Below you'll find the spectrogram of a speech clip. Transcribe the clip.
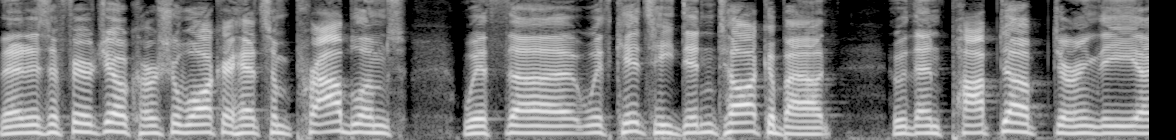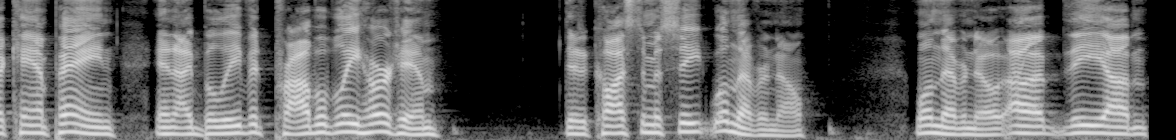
That is a fair joke. Herschel Walker had some problems with uh, with kids he didn't talk about, who then popped up during the uh, campaign, and I believe it probably hurt him. Did it cost him a seat? We'll never know. We'll never know. Uh, the um,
